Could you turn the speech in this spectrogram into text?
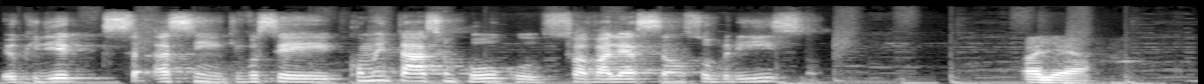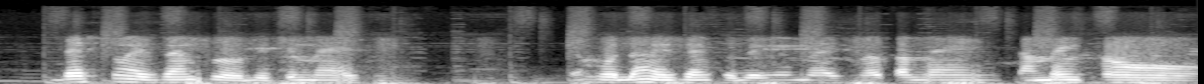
Eu queria, assim, que você comentasse um pouco sua avaliação sobre isso. Olha, deixa um exemplo de ti mesmo. Eu vou dar um exemplo de mim mesmo. Eu também também estou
